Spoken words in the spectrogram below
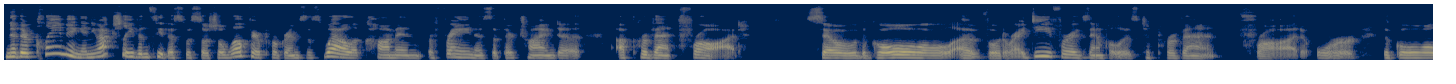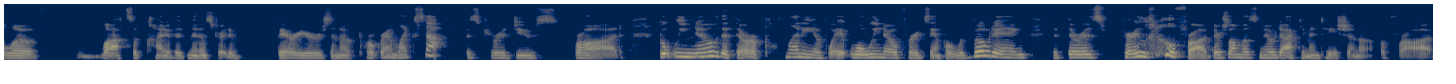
Now, they're claiming, and you actually even see this with social welfare programs as well, a common refrain is that they're trying to uh, prevent fraud. So, the goal of voter ID, for example, is to prevent fraud, or the goal of lots of kind of administrative barriers in a program like SNAP is to reduce fraud. But we know that there are plenty of ways. Well, we know, for example, with voting, that there is very little fraud. There's almost no documentation of fraud.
